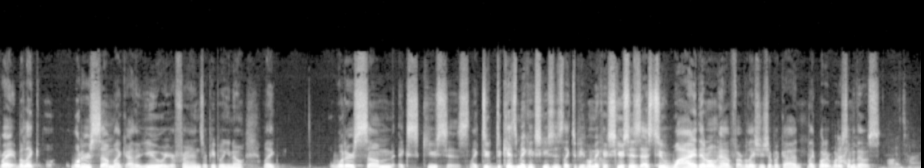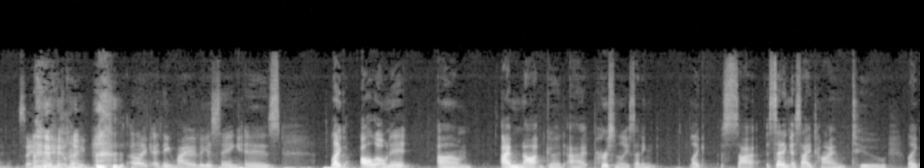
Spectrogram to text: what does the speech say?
Right but like what are some like either you or your friends or people you know like what are some excuses? Like do, do kids make excuses? Like do people make excuses as to why they don't have a relationship with god? Like what are, what are some of those All the time. Same. like, like I think my biggest thing is, like, I'll own it. Um, I'm not good at personally setting, like, aside, setting aside time to like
